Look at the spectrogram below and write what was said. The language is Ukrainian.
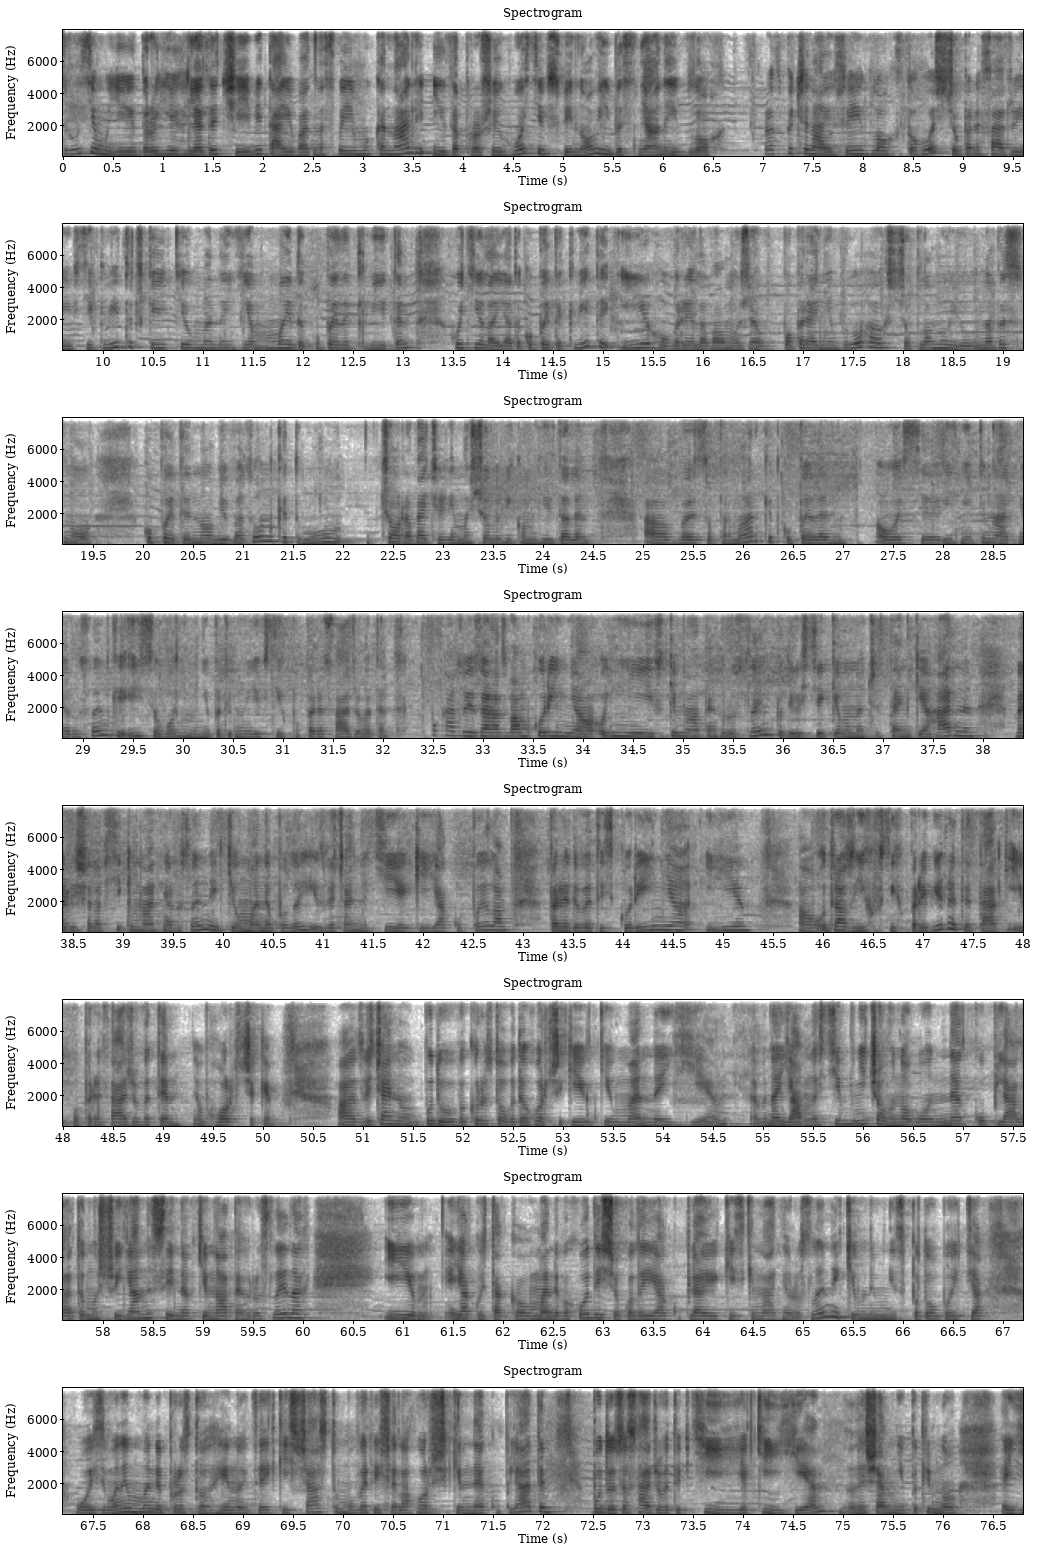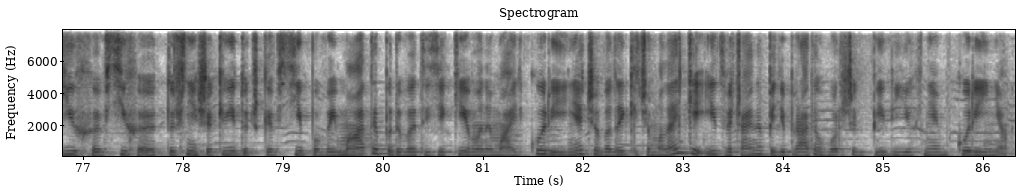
Друзі мої дорогі глядачі, вітаю вас на своєму каналі і запрошую гостів в свій новий весняний влог. Розпочинаю свій влог з того, що пересаджую всі квіточки, які у мене є. Ми докупили квіти. Хотіла я докупити квіти і говорила вам уже в попередніх влогах, що планую на весну купити нові вазонки, тому вчора ввечері ми з чоловіком їздили в супермаркет, купили ось різні кімнатні рослинки, і сьогодні мені потрібно їх всіх попересаджувати. Показую зараз вам коріння однієї з кімнатних рослин. Подивіться, яке воно чистеньке, гарне. Вирішила всі кімнатні рослини, які у мене були, і, звичайно, ті, які я купила, передивитись коріння і а, одразу їх всіх перевірити, так і попересаджувати в горщики. Звичайно, буду використовувати горщики, які в мене є в наявності. Нічого нового не купляла, тому що я не сильна в кімнатних рослинах. І якось так в мене виходить, що коли я купляю якісь кімнатні рослини, які вони мені сподобаються, ось вони в мене просто гинуть за якийсь час, тому вирішила горщиків не купляти. Буду засаджувати в ті, які є. Лише мені потрібно їх всіх, точніше, квіточки всі повиймати, подивитись, які вони мають коріння, чи великі, чи маленькі, і, звичайно, підібрати горщик під їхнє коріння.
